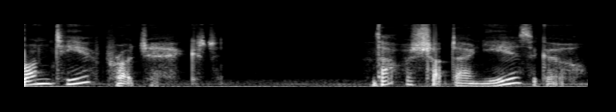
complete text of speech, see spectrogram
Frontier Project. That was shut down years ago.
